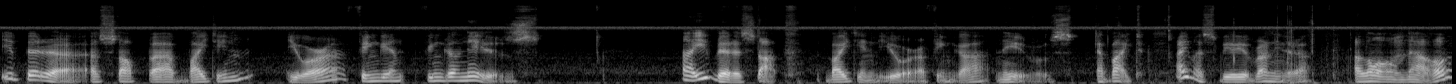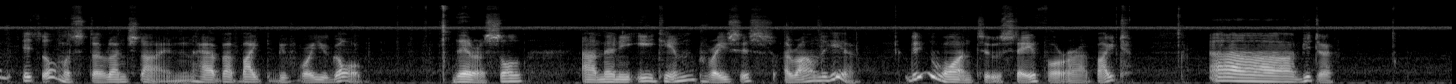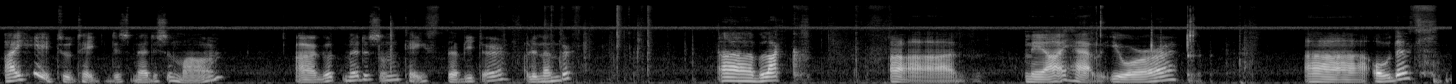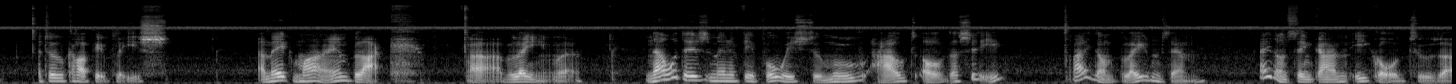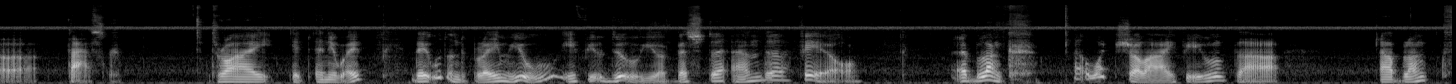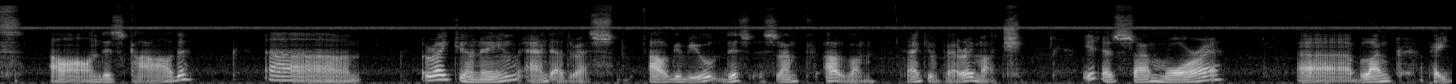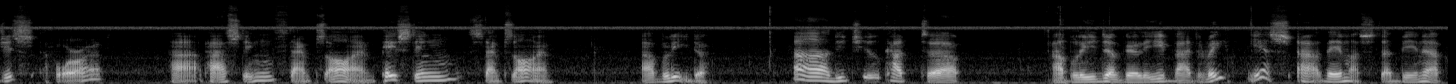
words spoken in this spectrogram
You better uh, stop uh, biting your finger fingernails. Uh, you better stop biting your fingernails. A bite. I must be running uh, along now. It's almost uh, lunchtime. Have a bite before you go. There are so uh, many eating places around here. Do you want to stay for a bite? Ah, bitter. I hate to take this medicine, Mom. Uh, good medicine tastes bitter, remember? Uh, black. Uh, may I have your uh, orders? Two coffee, please. I make mine black. Uh, blame. Nowadays, many people wish to move out of the city. I don't blame them. I don't think I'm equal to the task. Try it anyway. They wouldn't blame you if you do your best and uh, fail. A blank. Uh, what shall I fill the uh, blanks on this card? Um, write your name and address. I'll give you this stamp album. Thank you very much. It has some more uh, blank pages for uh, pasting stamps on, pasting stamps on. I bleed. Uh, did you cut uh, a bleed very badly? Yes, uh, there must have been a,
